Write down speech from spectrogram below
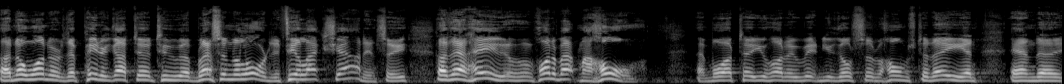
no wonder that Peter got to, to blessing the Lord and feel like shouting. See that hey, what about my home? And boy, I tell you what, you go to the homes today, and and uh,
